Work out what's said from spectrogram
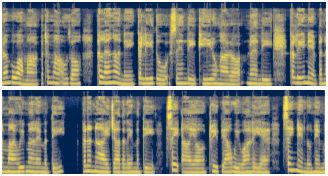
နွမ်းဘဝမှာပထမအဦးဆုံးဖလန်းကနေကလေးသို့အစင်းသည့်ခရီးတုန်းကတော့နွမ်းသည်ကလေးနှင့်ဘယ်နှမိုင်ဝေးမှန်းလည်းမသိ ဘယ်နှနာရီကြာသလဲမသိစိတ်အာရုံထွေပြားဝေဝါးလျက်စိတ်နှင့်လူနှင့်မ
